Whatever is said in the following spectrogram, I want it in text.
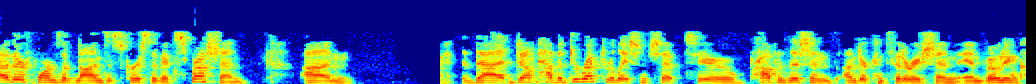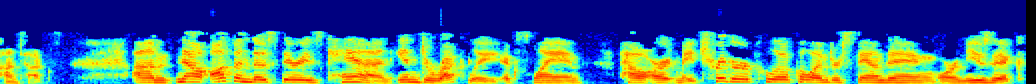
other forms of non-discursive expression um, that don't have a direct relationship to propositions under consideration in voting contexts. Um, now, often those theories can indirectly explain how art may trigger political understanding or music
